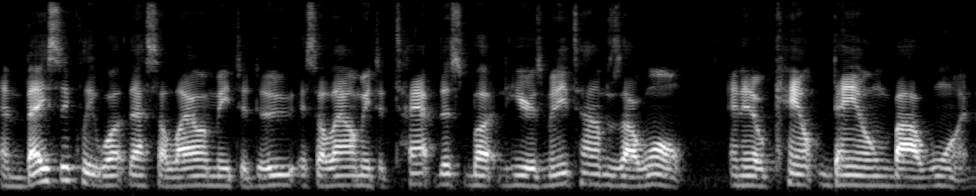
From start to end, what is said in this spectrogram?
And basically what that's allowing me to do is allowing me to tap this button here as many times as I want, and it'll count down by 1.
